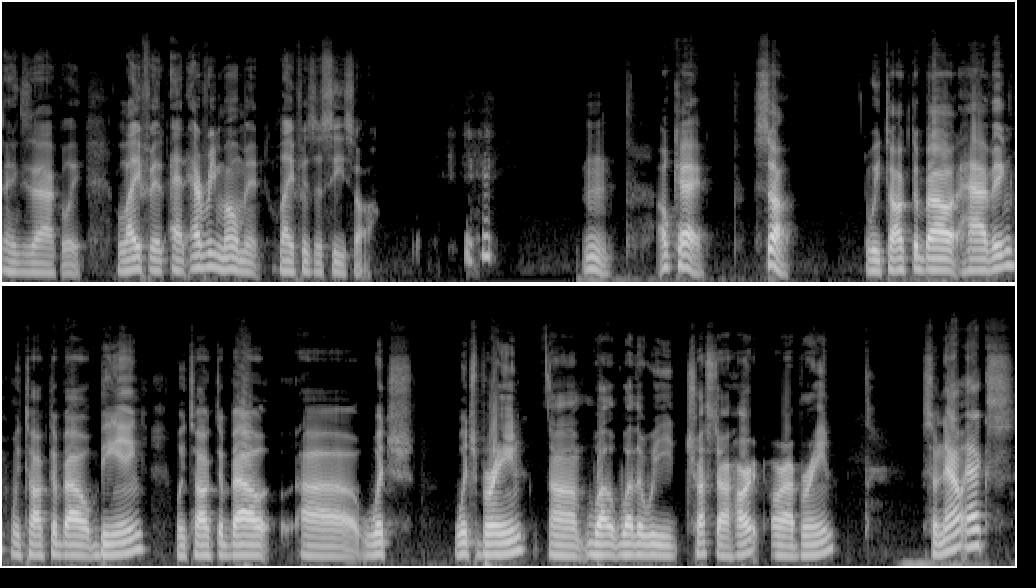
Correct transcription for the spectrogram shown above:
exactly life is, at every moment life is a seesaw Mhm. Mm. Okay. So we talked about having, we talked about being, we talked about uh which which brain, um well whether we trust our heart or our brain. So now X,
